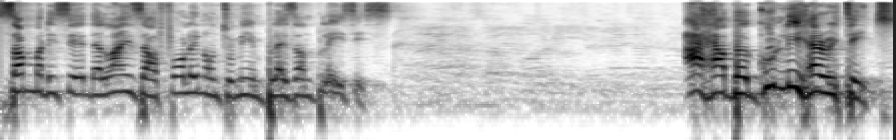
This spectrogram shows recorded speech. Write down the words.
Somebody say, The lines are falling onto me in pleasant places. I have a goodly heritage.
